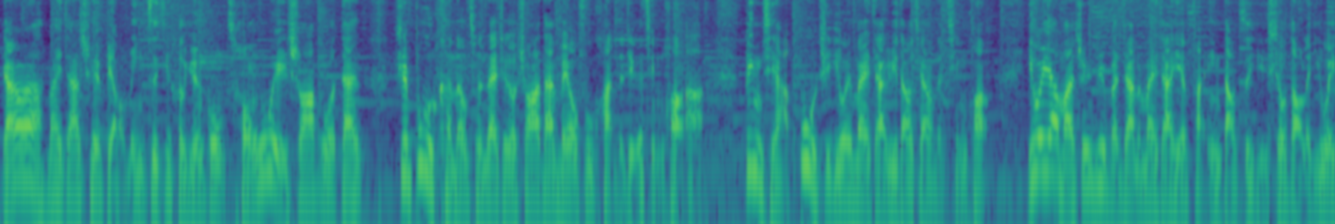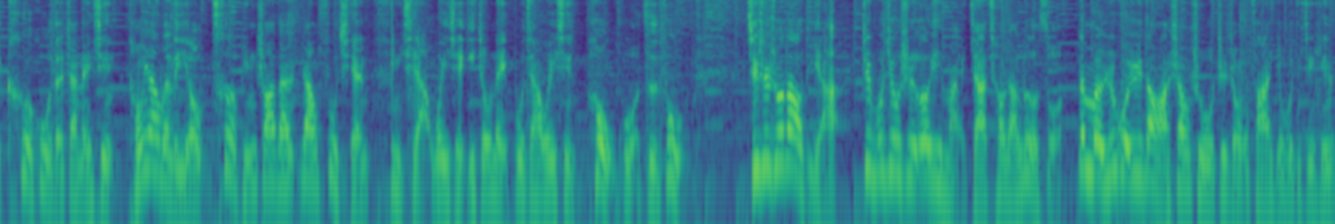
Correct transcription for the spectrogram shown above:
然而啊，卖家却表明自己和员工从未刷过单，是不可能存在这个刷单没有付款的这个情况啊，并且啊，不止一位卖家遇到这样的情况。一位亚马逊日本站的卖家也反映到自己收到了一位客户的站内信，同样的理由测评刷单让付钱，并且啊威胁一周内不加微信后果自负。其实说到底啊，这不就是恶意买家敲诈勒索？那么如果遇到啊上述这种发邮件进行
